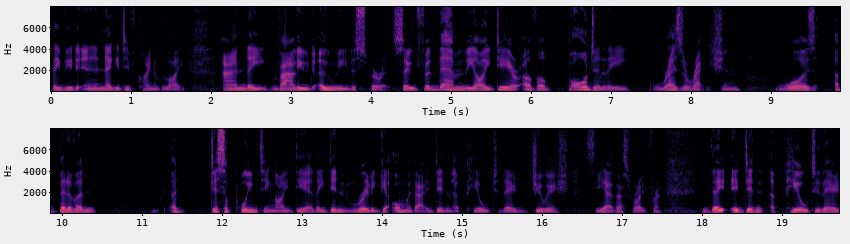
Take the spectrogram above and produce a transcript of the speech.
They viewed it in a negative kind of light and they valued only the spirit. So for them, the idea of a bodily resurrection was a bit of a, disappointing idea. They didn't really get on with that. It didn't appeal to their Jewish. Yeah, that's right. They it didn't appeal to their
